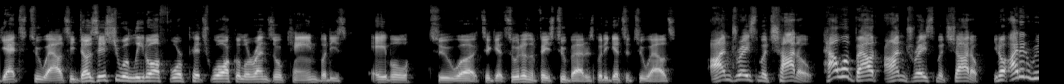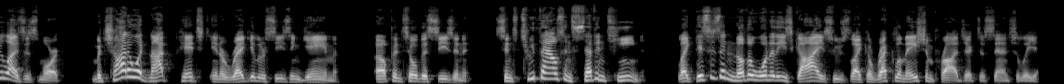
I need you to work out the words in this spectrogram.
gets two outs. He does issue a leadoff four pitch walk of Lorenzo Cain, but he's able to uh, to get so he doesn't face two batters, but he gets a two outs. Andres Machado. How about Andres Machado? You know, I didn't realize this, Mark. Machado had not pitched in a regular season game up until this season since 2017. Like, this is another one of these guys who's like a reclamation project, essentially.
